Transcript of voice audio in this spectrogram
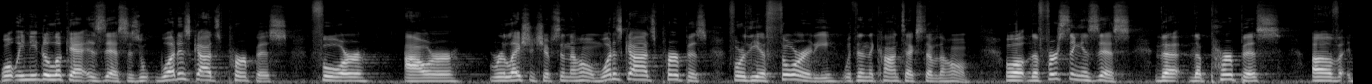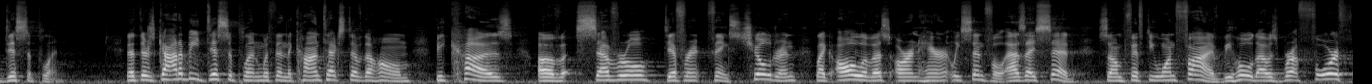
what we need to look at is this is what is God's purpose for our relationships in the home? What is God's purpose for the authority within the context of the home? Well, the first thing is this the, the purpose of discipline. That there's got to be discipline within the context of the home because of several different things. Children, like all of us, are inherently sinful. As I said, Psalm 51 5, Behold, I was brought forth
